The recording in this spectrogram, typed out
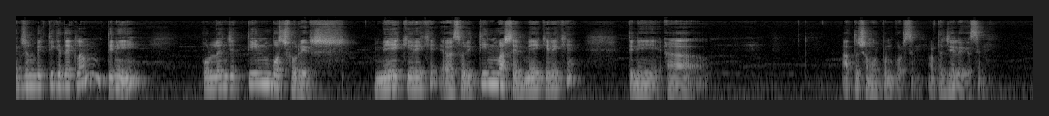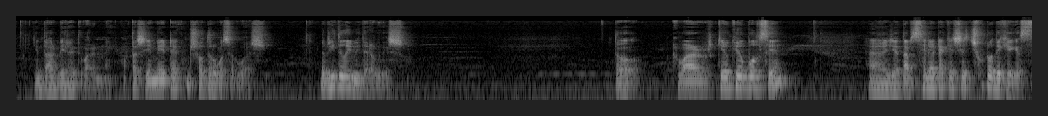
একজন ব্যক্তিকে দেখলাম, তিনি বললেন যে তিন বছরের মেয়েকে রেখে সরি তিন মাসের মেয়েকে রেখে তিনি আত্মসমর্পণ করছেন, অর্থাৎ জেলে গেছেন। কিন্তু আর বের হইতে পারেন নাই। অর্থাৎ সেই মেয়েটা এখন সতেরো বছর বয়স। হৃদয় বিদারক দৃশ্য তো আবার কেউ কেউ বলছে যে তার ছেলেটাকে সে ছোট দেখে গেছে।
